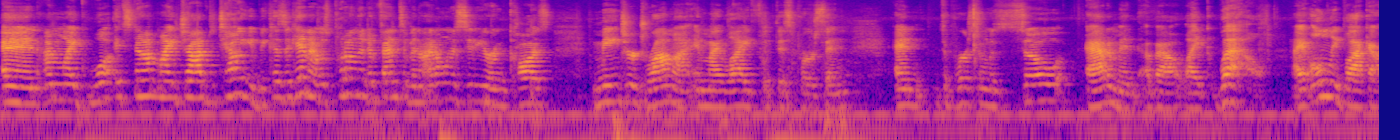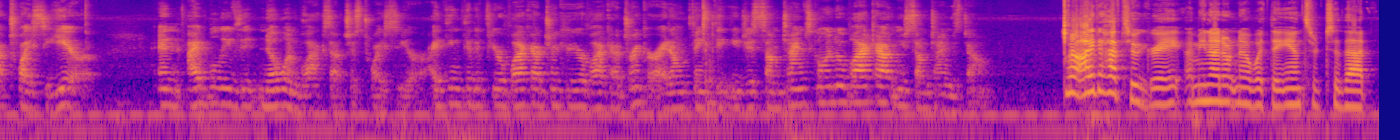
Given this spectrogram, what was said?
And I'm like, well, it's not my job to tell you because, again, I was put on the defensive, and I don't want to sit here and cause major drama in my life with this person. And the person was so adamant about, like, well, I only black out twice a year. And I believe that no one blacks out just twice a year. I think that if you're a blackout drinker, you're a blackout drinker. I don't think that you just sometimes go into a blackout and you sometimes don't. no, I'd have to agree. I mean, I don't know what the answer to that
